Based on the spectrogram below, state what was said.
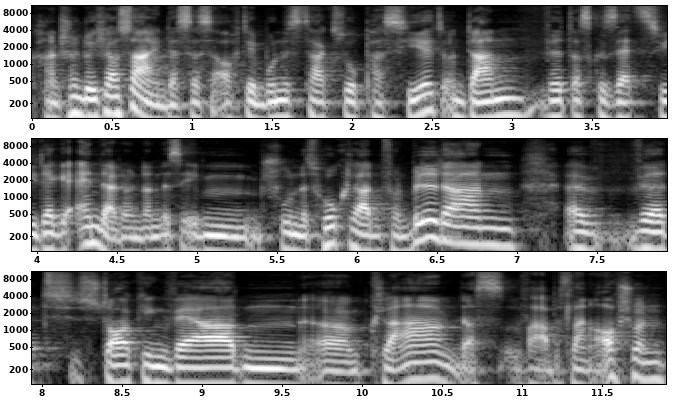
kann schon durchaus sein, dass das auch dem Bundestag so passiert und dann wird das Gesetz wieder geändert. Und dann ist eben schon das Hochladen von Bildern äh, wird Stalking werden. Äh, klar, das war bislang auch schon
